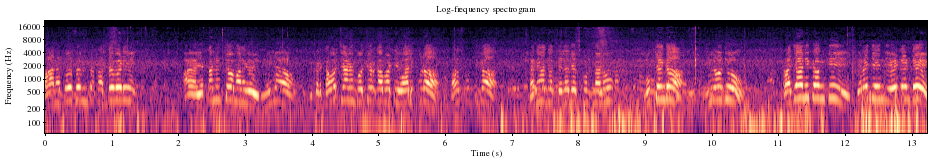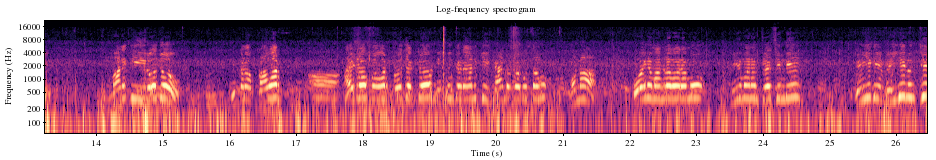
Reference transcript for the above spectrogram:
మన కోసం ఇంత కష్టపడి ఎక్కడి నుంచో మన మీడియా ఇక్కడ కవర్ చేయడానికి వచ్చారు కాబట్టి వాళ్ళకి కూడా మనస్ఫూర్తిగా ధన్యవాదాలు తెలియజేసుకుంటున్నాను. ముఖ్యంగా ఈరోజు ప్రజానికంకి తెలియజేయింది ఏంటంటే మనకి ఈరోజు ఇక్కడ పవర్ హైడ్రో పవర్ ప్రాజెక్టు నిర్మించడానికి కేంద్ర ప్రభుత్వం మొన్న పోయిన మంగళవారము తీర్మానం చేసింది. వెయ్యికి వెయ్యి నుంచి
